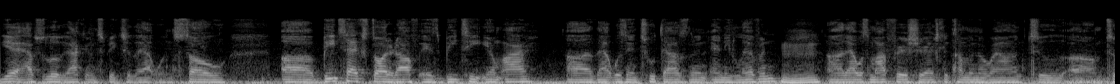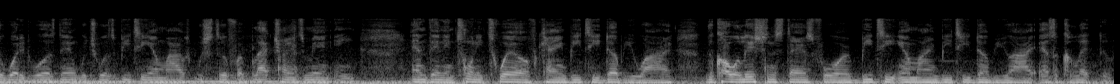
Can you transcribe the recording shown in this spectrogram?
Yeah, absolutely. I can speak to that one. So, uh, BTAC started off as BTMI. Uh, that was in 2011. Uh, that was my first year actually coming around to um, to what it was then, which was BTMI, which stood for Black Trans Men Inc. And then in 2012 came BTWI. The coalition stands for BTMI and BTWI as a collective.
